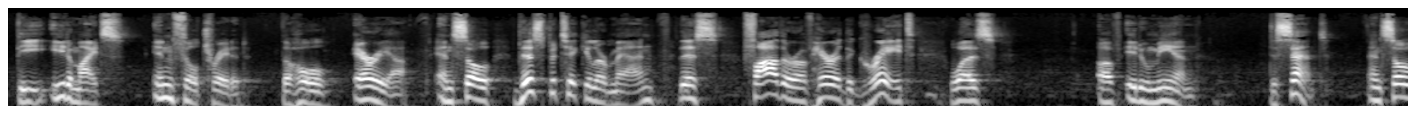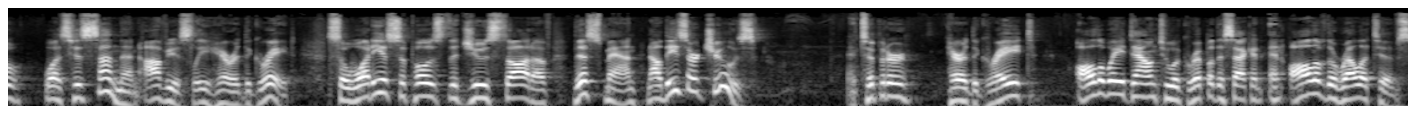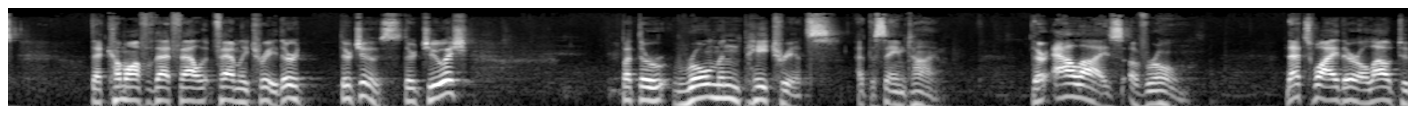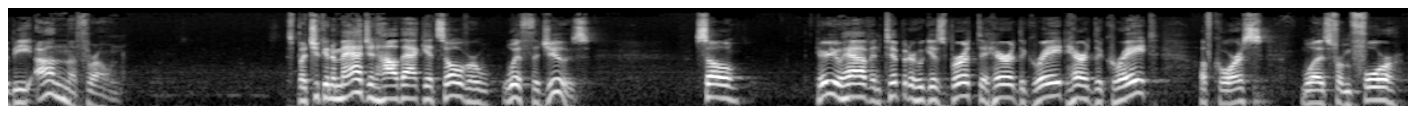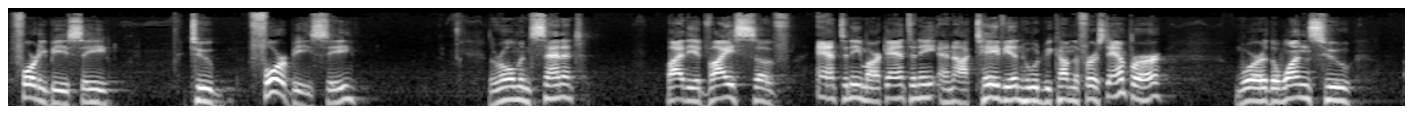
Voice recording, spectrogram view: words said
the Edomites infiltrated the whole area. And so this particular man, this father of Herod the Great, was of Idumean descent. And so was his son then, obviously, Herod the Great. So, what do you suppose the Jews thought of this man? Now, these are Jews. Antipater, Herod the Great, all the way down to Agrippa II, and all of the relatives that come off of that family tree. They're, they're Jews. They're Jewish, but they're Roman patriots at the same time. They're allies of Rome. That's why they're allowed to be on the throne. But you can imagine how that gets over with the Jews. So here you have Antipater who gives birth to Herod the Great. Herod the Great, of course, was from 440 BC to 4 BC. The Roman Senate, by the advice of Antony, Mark Antony, and Octavian, who would become the first emperor, were the ones who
